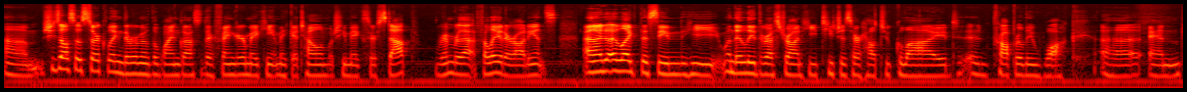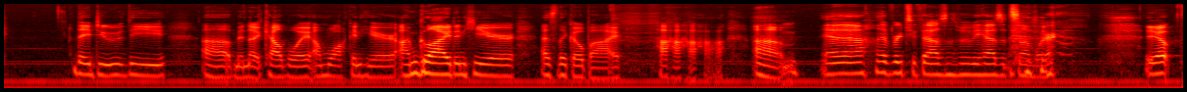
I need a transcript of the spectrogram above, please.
Um, she's also circling the rim of the wine glass with her finger, making it make a tone, which he makes her stop. Remember that for later, audience. And I, I like the scene. He, when they leave the restaurant, he teaches her how to glide and properly walk. Uh, and they do the uh, Midnight Cowboy. I'm walking here. I'm gliding here as they go by. Ha ha ha ha. Um, yeah every 2000s movie has it somewhere Yep.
